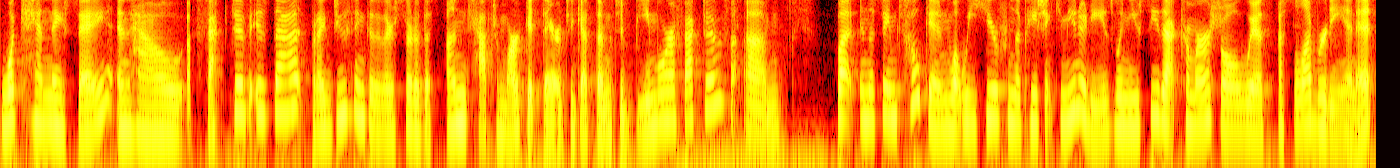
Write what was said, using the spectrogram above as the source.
what can they say and how effective is that? But I do think that there's sort of this untapped market there to get them to be more effective. Um, but in the same token, what we hear from the patient communities when you see that commercial with a celebrity in it,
